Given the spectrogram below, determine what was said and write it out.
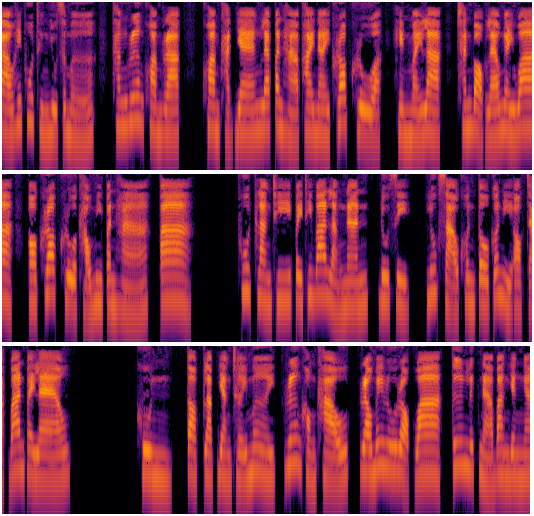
ราวให้พูดถึงอยู่เสมอ ทั้งเรื่องความรัก ความขัดแย้งและปัญหาภายในครอบครัว เห็นไหมล่ะ ฉันบอกแล้วไงว่า ออครอบครัวเขามีปัญหา ป้า พูดพลางชี้ไปที่บ้านหลังนั้น ดูสิ ลูกสาวคนโตก็หนีออกจากบ้านไปแล้ว คุณตอบกลับอย่างเฉยเมย เรื่องของเขา เราไม่รู้หรอกว่า ตื้นลึกหนาบางยังไง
